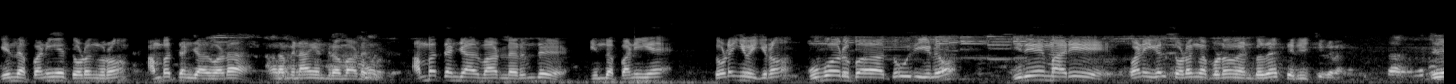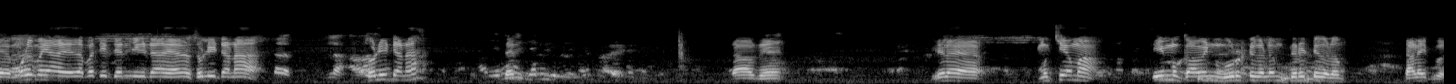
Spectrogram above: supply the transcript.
இந்த பணியை தொடங்குகிறோம் ஐம்பத்தஞ்சாவது வார்டா தம்பி நாகேந்திர வார்டு. ஐம்பத்தஞ்சாவது வார்டில் இருந்து இந்த பணியை தொடங்கி வைக்கிறோம். ஒவ்வொரு ப- தொகுதியிலும் இதே மாதிரி பணிகள் தொடங்கப்படும் என்பதை தெரிவிச்சுக்கிறேன். இது முழுமையா இதை பத்தி தெரிஞ்சுக்கிட்டா ஏதாவது சொல்லிட்டேனா? சொல்லிட்டேனா? அதாவது இதுல முக்கியமா திமுகவின் உருட்டுகளும் திருட்டுகளும் தலைப்பு.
